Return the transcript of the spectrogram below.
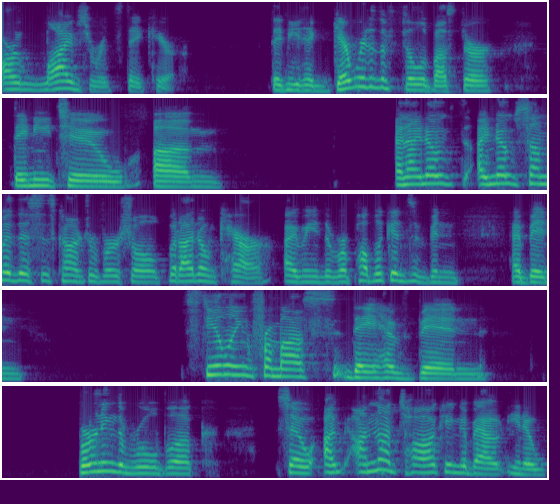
our lives are at stake here. They need to get rid of the filibuster. They need to um and i know i know some of this is controversial but i don't care. I mean the republicans have been have been stealing from us. They have been burning the rule book. So I'm I'm not talking about you know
